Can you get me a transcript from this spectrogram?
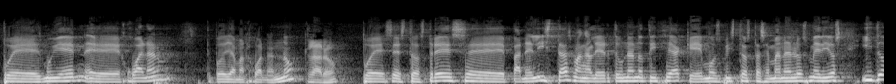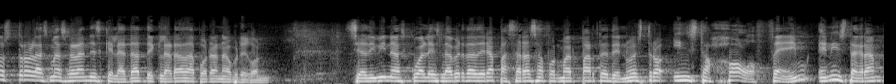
Pues muy bien, eh, Juanan, te puedo llamar Juanan, ¿no? Claro. Pues estos tres eh, panelistas van a leerte una noticia que hemos visto esta semana en los medios y dos trolas más grandes que la edad declarada por Ana Obregón. Si adivinas cuál es la verdadera, pasarás a formar parte de nuestro Insta Hall of Fame en Instagram,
